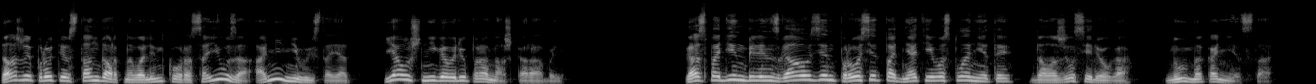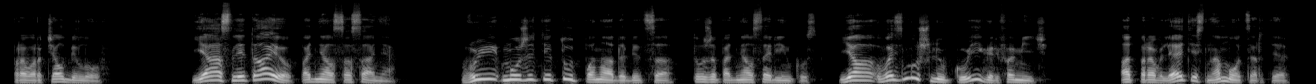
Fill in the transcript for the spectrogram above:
«Даже против стандартного линкора Союза они не выстоят. Я уж не говорю про наш корабль». «Господин Беллинсгаузен просит поднять его с планеты», — доложил Серега. «Ну, наконец-то», — проворчал Белов. «Я слетаю», — поднялся Саня. «Вы можете тут понадобиться», – тоже поднялся Ринкус. «Я возьму шлюпку, Игорь Фомич». Отправляйтесь на Моцарте,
